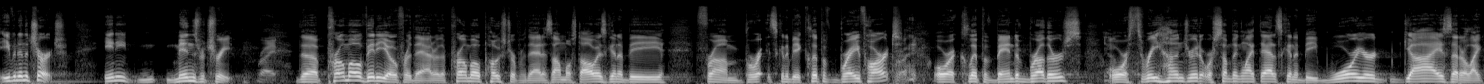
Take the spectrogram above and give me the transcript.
even in the church, any men's retreat. Right. The promo video for that, or the promo poster for that, is almost always going to be from. It's going to be a clip of Braveheart, Right. or a clip of Band of Brothers, or 300, or something like that. It's going to be warrior guys that are like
